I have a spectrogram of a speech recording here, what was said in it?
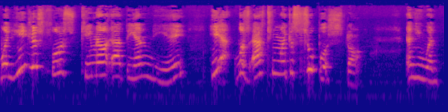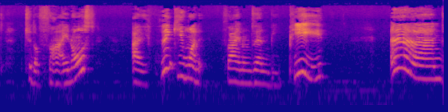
when he just first came out at the NBA, he was acting like a superstar. And he went to the finals. I think he won finals MVP. And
